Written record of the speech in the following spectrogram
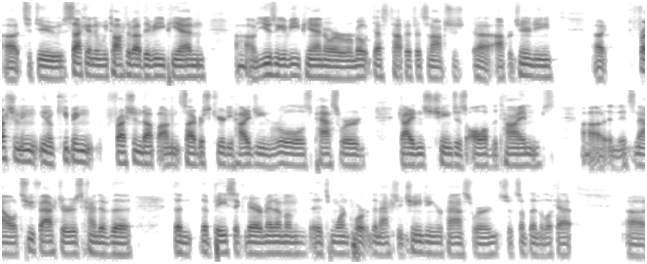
uh, to do. Second, and we talked about the VPN, uh, using a VPN or a remote desktop if it's an op- uh, opportunity. Uh, freshening, you know, keeping freshened up on cybersecurity hygiene rules, password guidance changes all of the times. Uh, and it's now two factors, kind of the the the basic bare minimum. It's more important than actually changing your password. So it's something to look at. Uh,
